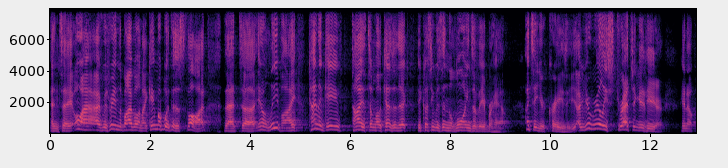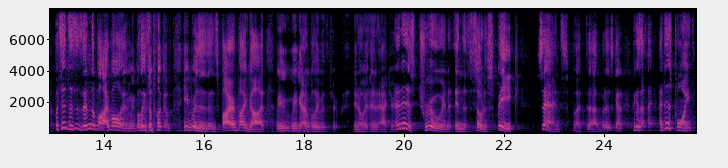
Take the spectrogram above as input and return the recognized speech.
and say, Oh, I, I was reading the Bible and I came up with this thought that, uh, you know, Levi kind of gave tithes to Melchizedek because he was in the loins of Abraham. I'd say you're crazy. You're really stretching it here. You know, but since this is in the Bible and we believe the book of Hebrews is inspired by God, we, we got to believe it's true, you know, and accurate. And it is true in, in the so to speak sense, but, uh, but it's of, because at this point,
